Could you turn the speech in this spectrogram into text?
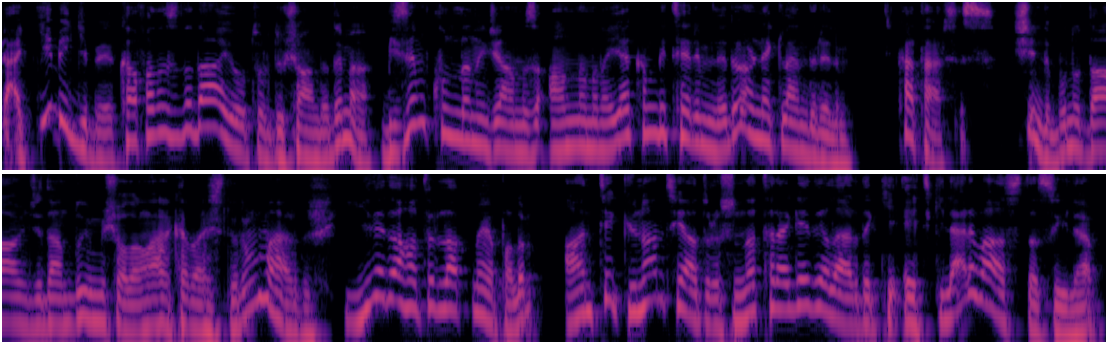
Ya gibi gibi kafanızda daha iyi oturdu şu anda değil mi? Bizim kullanacağımız anlamına yakın bir terimle de örneklendirelim. Katarsis. Şimdi bunu daha önceden duymuş olan arkadaşlarım vardır. Yine de hatırlatma yapalım. Antik Yunan tiyatrosunda tragedyalardaki etkiler vasıtasıyla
